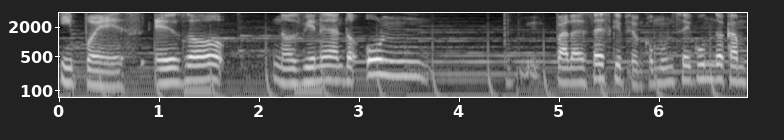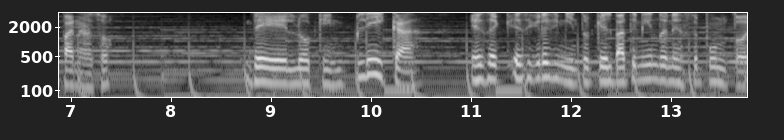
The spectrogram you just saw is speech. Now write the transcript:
Y pues eso nos viene dando un, para esta descripción, como un segundo campanazo de lo que implica ese, ese crecimiento que él va teniendo en este punto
